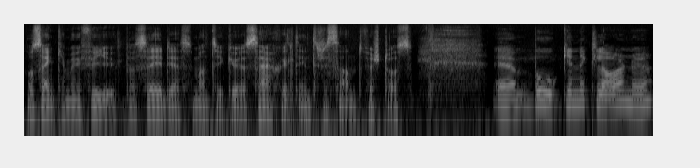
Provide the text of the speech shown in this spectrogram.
Och sen kan man ju fördjupa sig i det som man tycker är särskilt intressant förstås. Eh, boken är klar nu.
